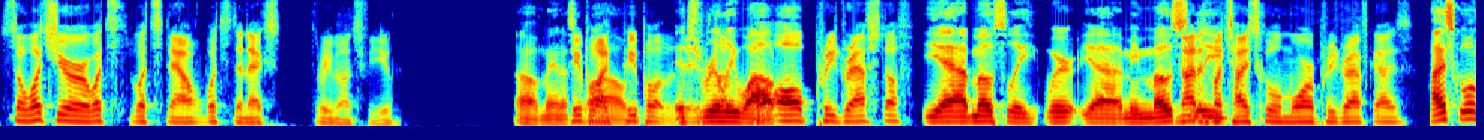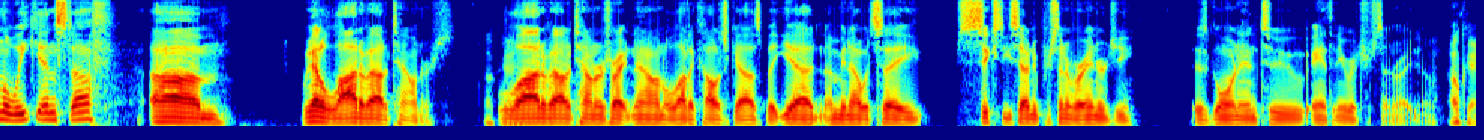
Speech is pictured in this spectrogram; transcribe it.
So what's your what's what's now what's the next three months for you? Oh man, it's people wild. like people. It's really like wild. All, all pre-draft stuff. Yeah, mostly. We're yeah. I mean, mostly Not as much high school, more pre-draft guys. high school and the weekend stuff. Um, we got a lot of out of towners. A lot of out of towners right now, and a lot of college guys. But yeah, I mean, I would say 60 70 percent of our energy is going into Anthony Richardson right now. Okay,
